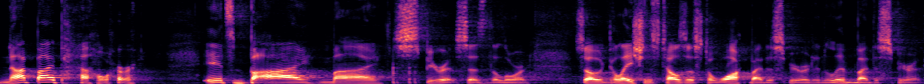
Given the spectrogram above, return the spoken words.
not by power. It's by my Spirit, says the Lord. So Galatians tells us to walk by the Spirit and live by the Spirit.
